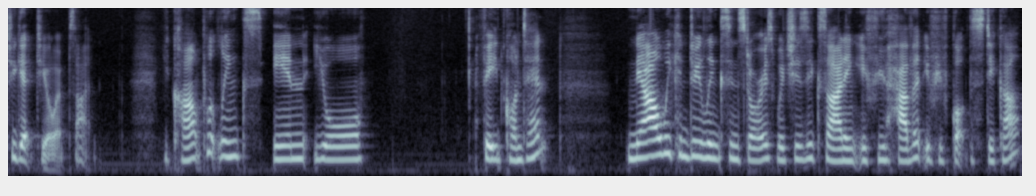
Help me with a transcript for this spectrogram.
to get to your website. You can't put links in your feed content. Now we can do links in stories, which is exciting if you have it, if you've got the sticker.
